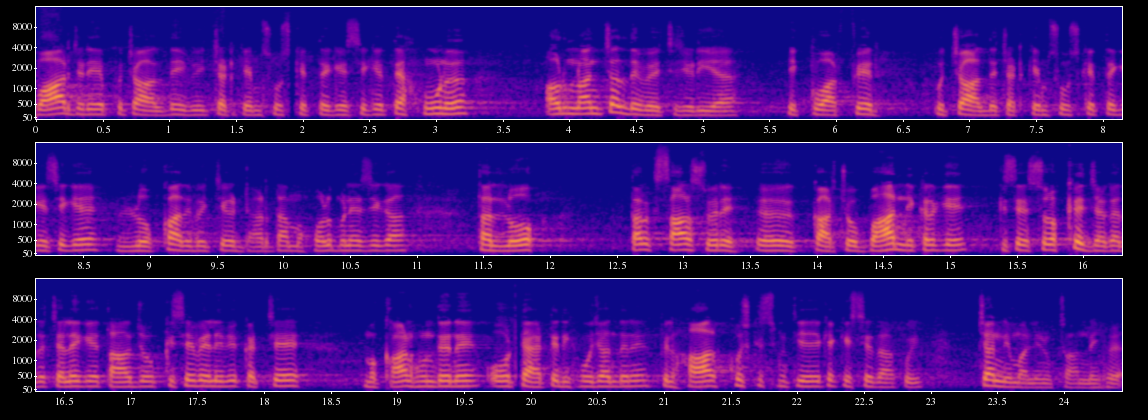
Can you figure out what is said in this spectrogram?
ਵਾਰ ਜਿਹੜੇ ਭੁਚਾਲ ਦੇ ਵੀ ਝਟਕੇ ਮਹਿਸੂਸ ਕੀਤੇ ਗਏ ਸੀਗੇ ਤੇ ਹੁਣ ਅਰੁਣਾਚਲ ਦੇ ਵਿੱਚ ਜਿਹੜੀ ਹੈ ਇੱਕ ਵਾਰ ਫਿਰ ਭੁਚਾਲ ਦੇ ਝਟਕੇ ਮਹਿਸੂਸ ਕੀਤੇ ਗਏ ਸੀਗੇ। ਲੋਕਾਂ ਦੇ ਵਿੱਚ ਡਰ ਦਾ ਮਾਹੌਲ ਬਣਿਆ ਸੀਗਾ। ਤਾਂ ਲੋਕ ਤੜਕਸਾਰ ਸਵੇਰੇ ਘਰ ਚੋਂ ਬਾਹਰ ਨਿਕਲ ਕੇ ਕਿਸੇ ਸੁਰੱਖਿਅਤ ਜਗ੍ਹਾ ਤੇ ਚਲੇ ਗਏ ਤਾਂ ਜੋ ਕਿਸੇ ਵੇਲੇ ਵੀ ਕੱਚੇ ਮਕਾਨ ਹੁੰਦੇ ਨੇ, ਉਹ ਢਹਿ ਢੇਰੀ ਹੋ ਜਾਂਦੇ ਨੇ। ਫਿਲਹਾਲ ਖੁਸ਼ਕਿਸਮਤੀ ਹੈ ਕਿ ਕਿਸੇ ਦਾ ਕੋਈ ਜਾਨੀ ਮਾਲੀ ਨੁਕਸਾਨ ਨਹੀਂ ਹੋਇਆ।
